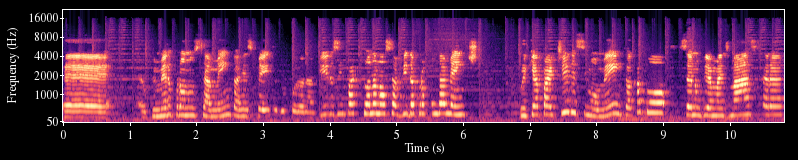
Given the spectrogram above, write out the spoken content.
é, o primeiro pronunciamento a respeito do coronavírus impactou na nossa vida profundamente. Porque a partir desse momento acabou. Você não via mais máscara,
